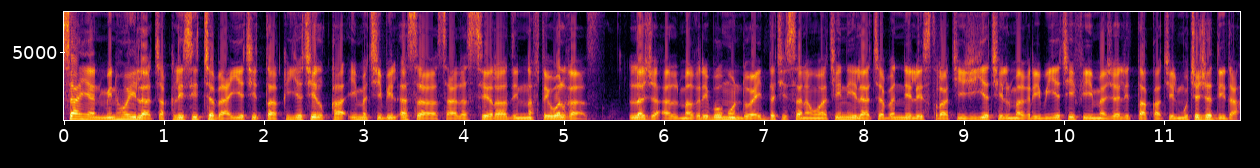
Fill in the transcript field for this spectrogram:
سعيا منه إلى تقليص التبعية الطاقية القائمة بالأساس على استيراد النفط والغاز. لجأ المغرب منذ عدة سنوات إلى تبني الاستراتيجية المغربية في مجال الطاقة المتجددة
